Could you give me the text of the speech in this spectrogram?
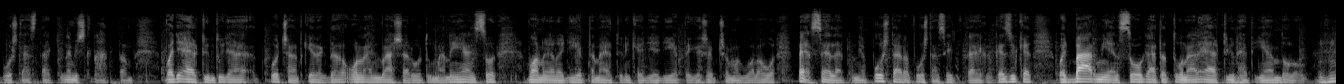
postázták ki, nem is láttam. Vagy eltűnt, ugye, bocsánat kérek, de online vásároltunk már néhányszor, van olyan, hogy hirtelen eltűnik egy, egy értékesebb csomag valahol. Persze el lehet menni a postára, a postán szétutálják a kezüket, vagy bármilyen szolgáltatónál eltűnhet ilyen dolog. Uh-huh.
